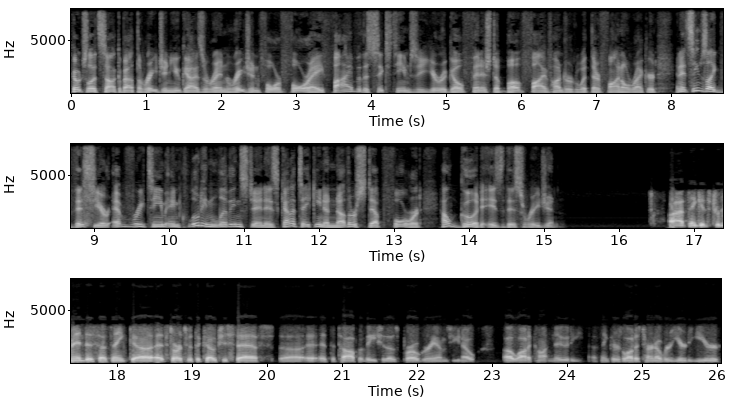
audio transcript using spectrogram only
Coach, let's talk about the region you guys are in, Region 4 4A. Five of the six teams a year ago finished above 500 with their final record. And it seems like this year, every team, including Livingston, is kind of taking another step forward. How good is this region? I think it's tremendous. I think uh, it starts with the coaches' staffs uh, at the top of each of those programs. You know, a lot of continuity. I think there's a lot of turnover year to year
